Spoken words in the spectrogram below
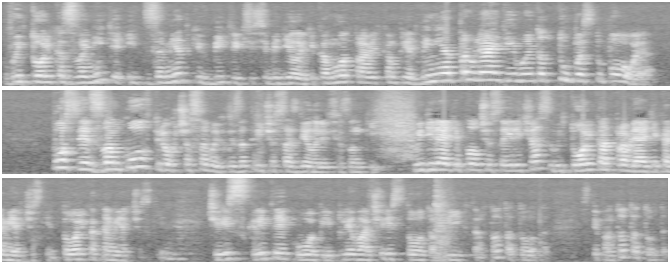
Вы только звоните и заметки в Битриксе себе делаете, кому отправить комплект. Вы не отправляете его, это тупость туповая. После звонков трехчасовых, вы за три часа сделали все звонки, выделяете полчаса или час, вы только отправляете коммерческие, только коммерческие. Через скрытые копии, плевать через то-то, Виктор, то-то, то-то, Степан, то-то, то-то.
